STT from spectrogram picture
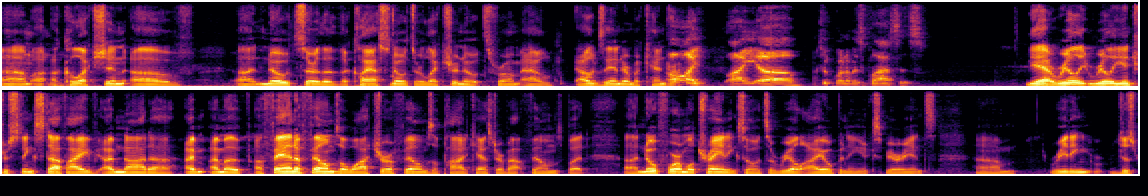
um, a, a collection of uh, notes or the, the class notes or lecture notes from Al- Alexander Mackendrick. Oh, I I uh, took one of his classes. Yeah, really, really interesting stuff. I, I'm not a, I'm, I'm a, a fan of films, a watcher of films, a podcaster about films, but uh, no formal training. So it's a real eye-opening experience. Um, reading, just,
